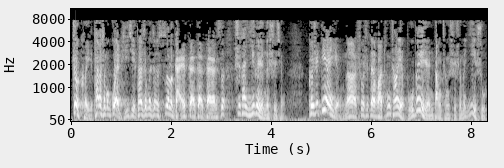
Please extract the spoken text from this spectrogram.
这可以，他有什么怪脾气，他什么这撕了改改改改了撕，是他一个人的事情。可是电影呢，说实在话，通常也不被人当成是什么艺术，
